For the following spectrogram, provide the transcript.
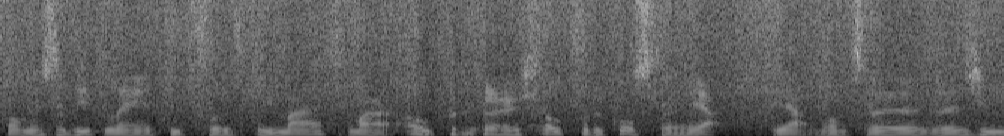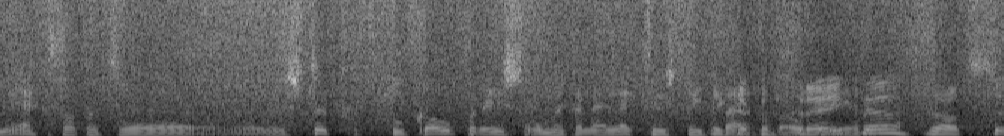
dan is dat niet alleen goed voor het klimaat, maar ook, voor de prijs. ook voor de kosten. Ja, ja want we, we zien echt dat het eh, een stuk goedkoper is om met een elektrisch Ik vliegtuig heb te opereren. begrepen dat eh,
